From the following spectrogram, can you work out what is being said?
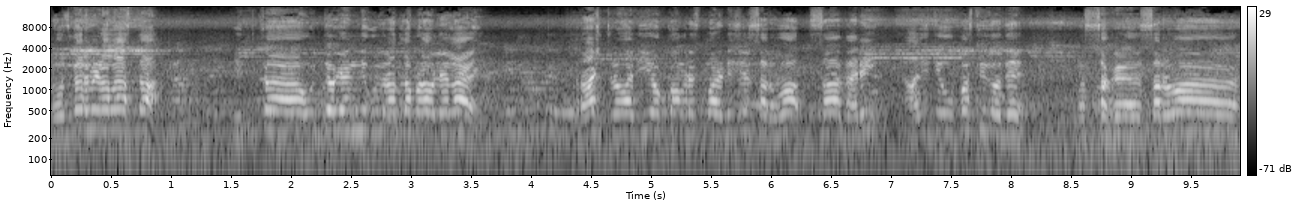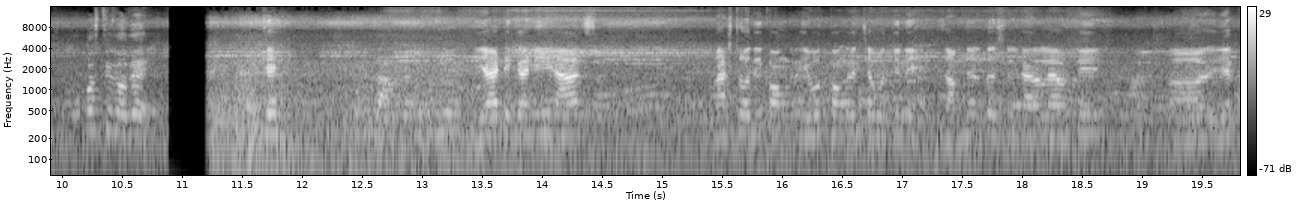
रोजगार मिळाला असता इतकं उद्योग यांनी गुजरातला पडवलेला आहे. राष्ट्रवादी युवक काँग्रेस पार्टीचे सर्व सहकारी आधी ते उपस्थित होते. व सगळे सर्व उपस्थित होते. ओके या ठिकाणी आज राष्ट्रवादी काँग्रेस युवक काँग्रेसच्या वतीने जामनेर तहसील कार्यालयावरती एक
